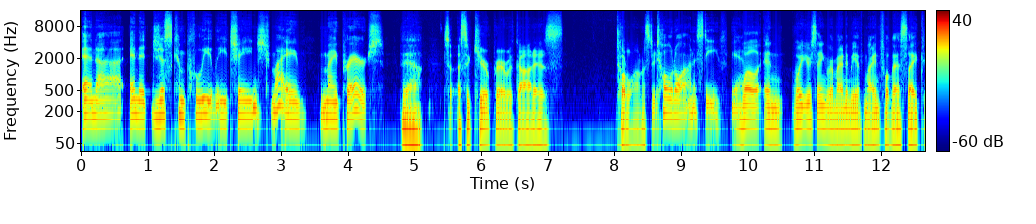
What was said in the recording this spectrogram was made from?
and uh and it just completely changed my my prayers. Yeah. So a secure prayer with God is total honesty. total honesty. Yeah. Well, and what you're saying reminded me of mindfulness, like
